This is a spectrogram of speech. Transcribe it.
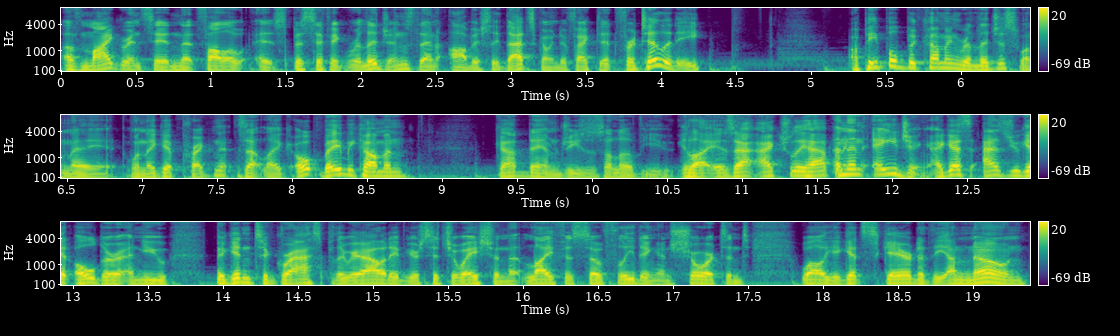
of migrants in that follow uh, specific religions, then obviously that's going to affect it. Fertility. Are people becoming religious when they when they get pregnant? Is that like, oh, baby coming? God damn, Jesus, I love you. Like, is that actually happening? And then aging. I guess as you get older and you begin to grasp the reality of your situation, that life is so fleeting and short, and well, you get scared of the unknown,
